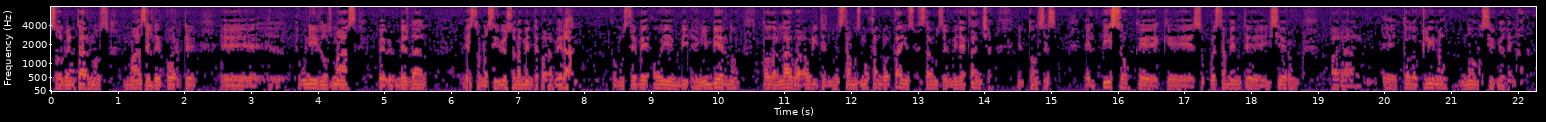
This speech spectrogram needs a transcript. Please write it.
solventarnos más el deporte, unidos más, pero en verdad esto nos sirvió solamente para verano. Como usted ve hoy en, en, invierno, toda el agua, ahorita nos estamos mojando acá es que estamos en media cancha. Entonces, el piso que, que supuestamente hicieron para eh, todo clima no nos sirvió de nada.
